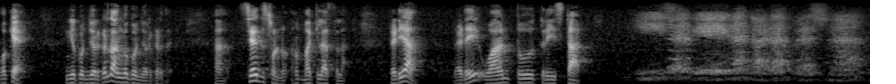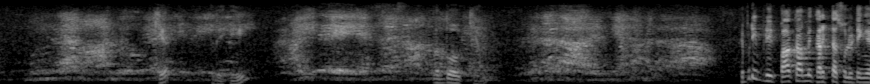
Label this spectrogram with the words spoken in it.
ஓகே இங்க கொஞ்சம் இருக்கிறது அங்க கொஞ்சம் இருக்கிறது. சேர்ந்து சொன்னோம் மக்கிலாஸ்ல ரெடியா ready one two three start Chandogya எப்படி இப்படி பார்க்காம கரெக்டா சொல்லிட்டீங்க?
